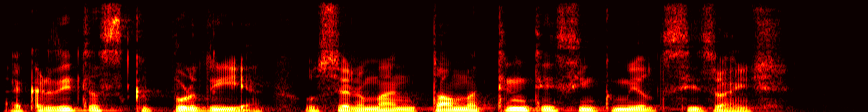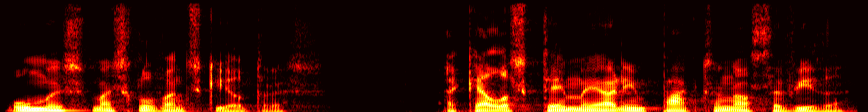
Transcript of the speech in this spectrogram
Acredita-se que por dia o ser humano toma 35 mil decisões, umas mais relevantes que outras. Aquelas que têm maior impacto na nossa vida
